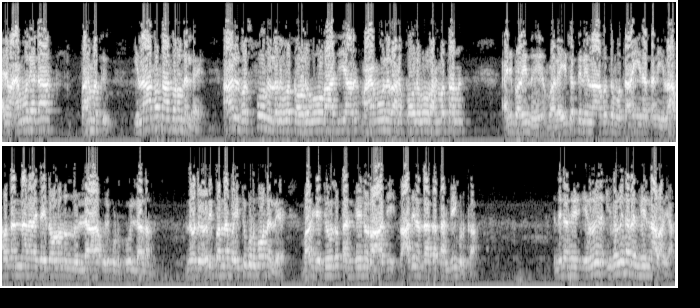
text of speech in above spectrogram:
അതിന് മഹമൂൽ ഏതാ? റഹ്മത്ത്. ഇലാഫത്താക്കണമെന്നല്ലേ ആൽ വസ്ഫു എന്നുള്ളത് കൗലഹു റാജിയാണ്. മഹമൂൽ കൗലഹു റഹ്മത്താണ്. അതിന് പറയുന്നത് വലൈസത്തിൽ ഇലാഫത്ത് മുത്തായിനത്തൻ ഇലാഫത്തന്നെ അങ്ങനെ ചെയ്തോളൊന്നൊന്നുമില്ല ഒരു കൊടുക്കൂല്ല എന്നാണ്. എന്നോട് ഏറിപ്പന്ന ബൈത്ത് കൊടുക്കുമെന്നല്ലേ ബാൽ യജൂസ് തൻവീനു റാജി. റാജിനെന്താക്ക? തൻവീൻ കൊടുക്കാം. എന്തിനാണ്? ഇവരുടെ തൻവീലിനാ പറയാം?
